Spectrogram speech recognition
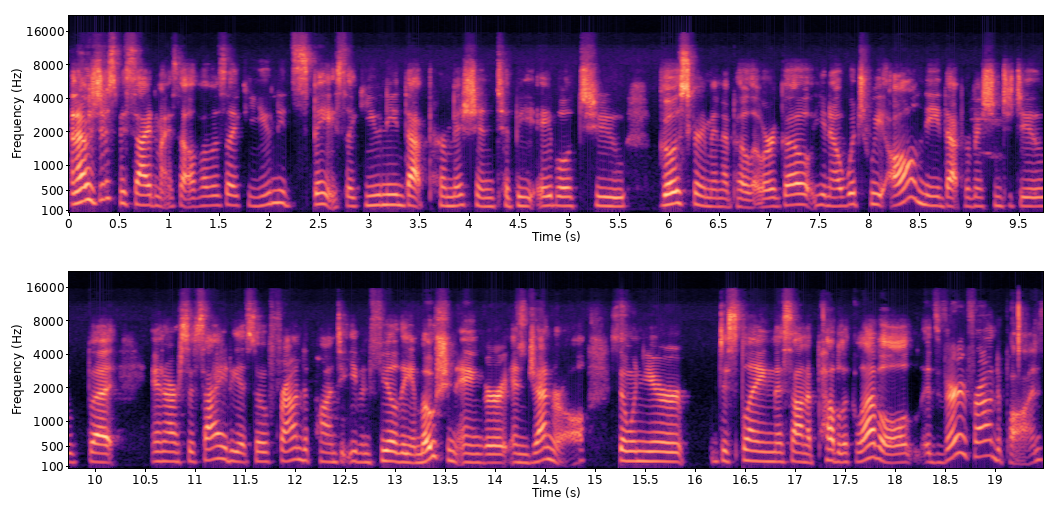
And I was just beside myself. I was like, You need space. Like, you need that permission to be able to go scream in a pillow or go, you know, which we all need that permission to do. But in our society it's so frowned upon to even feel the emotion anger in general. So when you're displaying this on a public level it's very frowned upon.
